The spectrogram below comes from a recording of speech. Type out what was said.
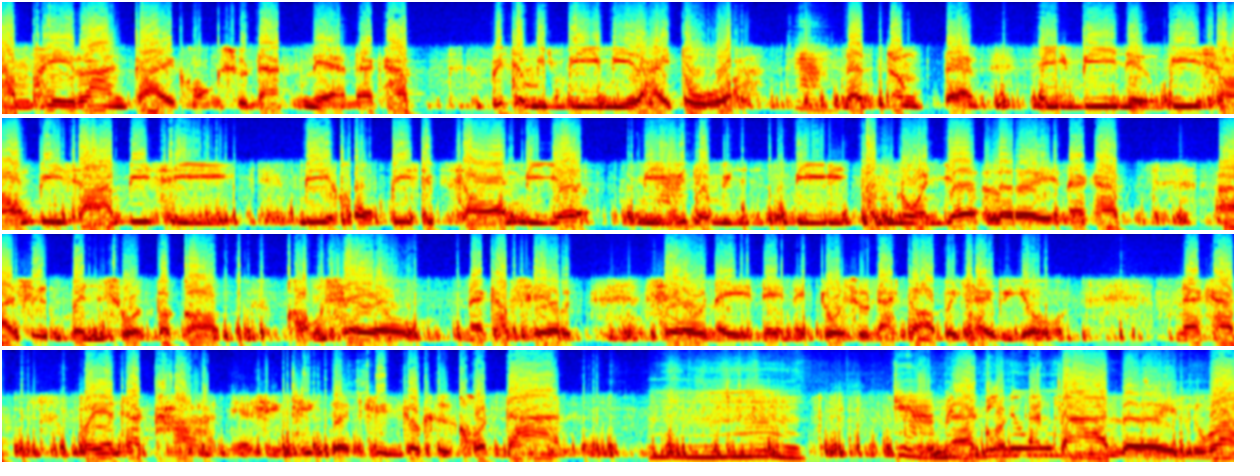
ทำให้ร่างกายของสุนัขเนี่ยนะครับ วิตามินบีมีหลายตัวค่ะและตั้งแต่มี B1 B2 B3 B4 B6 B12 มีเยอะ มีวิตามิน B จำนวนเยอะเลยนะครับอ่า ซึ่งเป็นส่วนประกอบของเซลล์นะครับเซลล์เซลล์ในในในตัวสุนัขต้องเอาไปใช้ประโยชน์นะครับ เพราะฉะนั้นถ้าขาดเนี่ยสิ่งที่เกิดขึ้นก็คือขนด้านอืมค่ะมันนะจะขไม่นนุ่มด้านๆเลยหรือว่า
